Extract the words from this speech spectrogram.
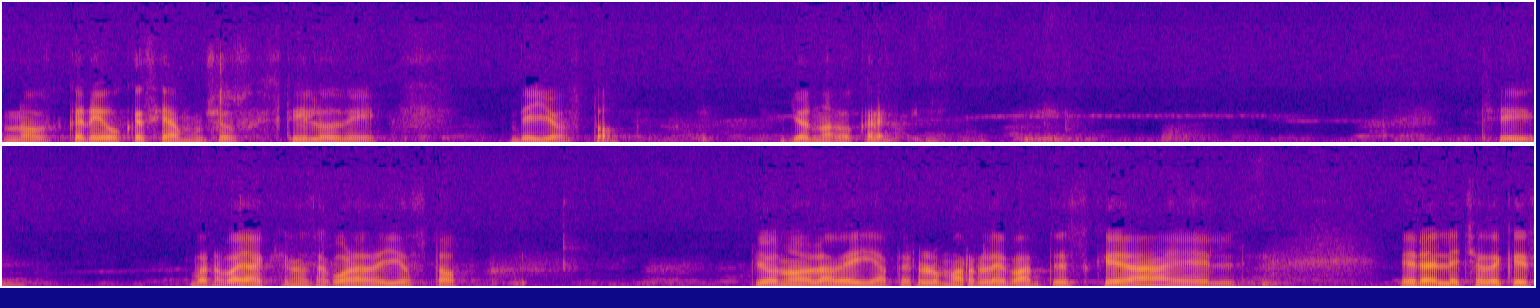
no creo que sea mucho su estilo de, de Just Stop. Yo no lo creo. ¿Sí? Bueno, vaya, que no se acuerda de Just Stop. Yo no la veía, pero lo más relevante es que era el, era el hecho de que,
